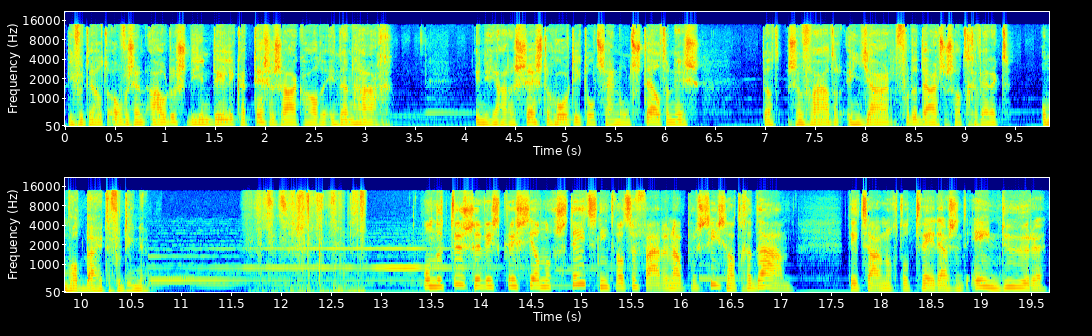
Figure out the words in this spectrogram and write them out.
die vertelt over zijn ouders... die een delicatessenzaak hadden in Den Haag. In de jaren 60 hoort hij tot zijn ontsteltenis... dat zijn vader een jaar voor de Duitsers had gewerkt... om wat bij te verdienen. Ondertussen wist Christian nog steeds niet wat zijn vader nou precies had gedaan. Dit zou nog tot 2001 duren.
